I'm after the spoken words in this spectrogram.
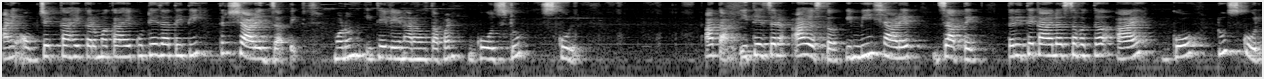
आणि ऑब्जेक्ट काय आहे कर्म काय आहे कुठे जाते ती? तर शाळेत जाते. म्हणून इथे लिहिणार आहोत आपण गोज टू स्कूल आता इथे जर आय असतं की मी शाळेत जाते तर इथे काय आलं असतं फक्त? आय गो टू स्कूल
